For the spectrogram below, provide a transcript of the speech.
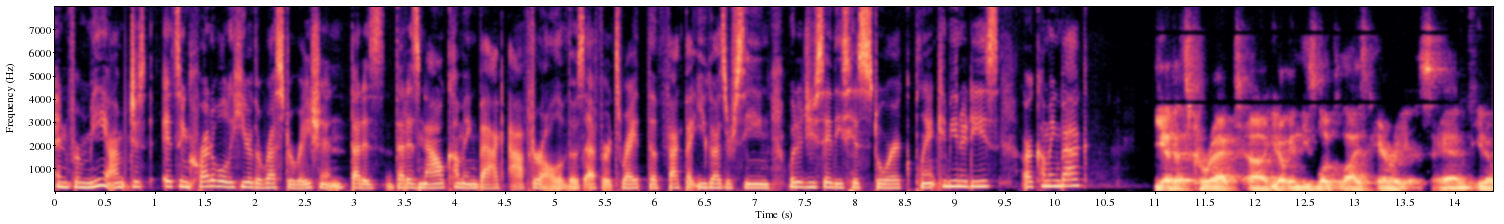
And for me, I'm just it's incredible to hear the restoration that is that is now coming back after all of those efforts, right? The fact that you guys are seeing what did you say these historic plant communities are coming back? Yeah, that's correct. Uh, you know, in these localized areas, and you know,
